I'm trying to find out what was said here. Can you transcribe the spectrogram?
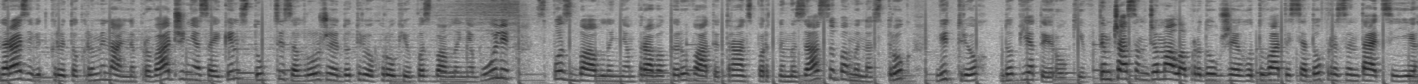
Наразі відкрито кримінальне провадження, за яким ступці загрожує до трьох років позбавлення волі з позбавленням права керувати транспортними засобами на строк від 3 до 5 років. Тим часом Джамала продовжує готуватися до презентації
